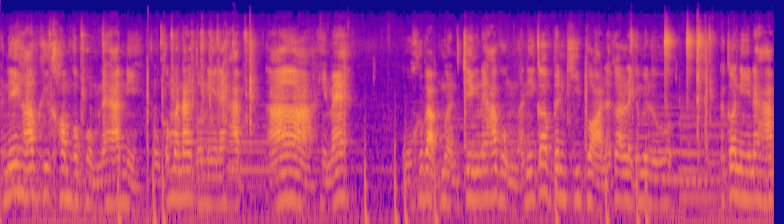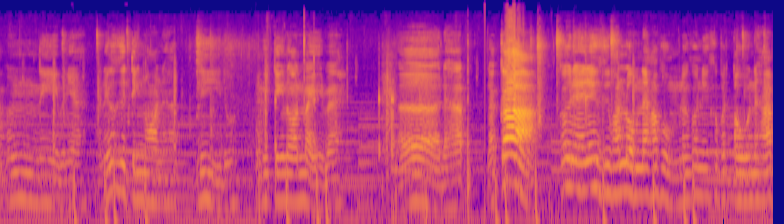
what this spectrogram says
อันนี้ครับคือคอมของผมนะครับนี่ ผมก็มานั่งตรงนี้นะครับอ่าเห็นไหมโอ้คือแบบเหมือนจริงนะครับ ผม อันนี้ก็เป็นคีย์บอร์ดแล้วก็อะไรก็ไม่รู้ แล้วก็นี้นะครับอืมนี่เป็นเนี่ยอันนี้ก็คือเตียงนอนนะครับ นี่ดูผมมีเตียงนอนใหม่เห็นไหมเออนะครับ แล้วก็ ก็ในนี้คือพัดลมนะครับผมแล้วก็นี่คือประตูนะครับ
